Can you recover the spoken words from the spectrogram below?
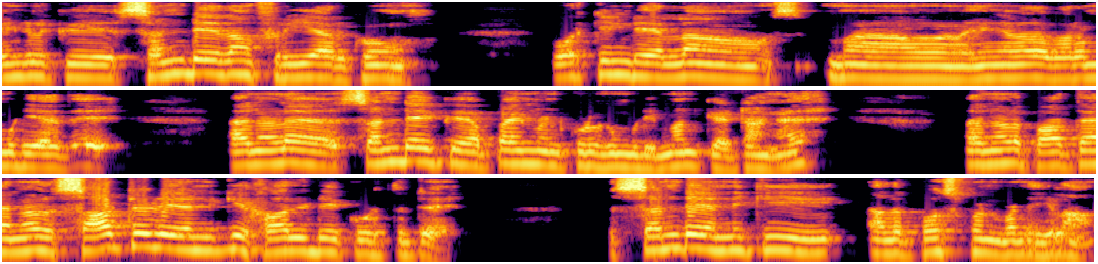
எங்களுக்கு சண்டே தான் ஃப்ரீயாக இருக்கும். ஒர்க்கிங் டே எல்லாம் எங்களால் வர முடியாது. அதனால் சண்டேக்கு அப்பாயின்மெண்ட் கொடுக்க முடியுமான்னு கேட்டாங்க. அதனால் பார்த்தேன். அதனால் சாட்டர்டே அன்னைக்கு ஹாலிடே கொடுத்துட்டு சண்டே அன்னைக்கு அதை போஸ்ட்போன் பண்ணிக்கலாம்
